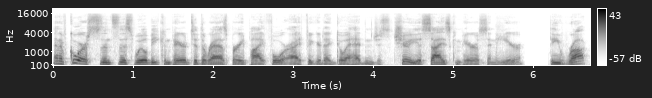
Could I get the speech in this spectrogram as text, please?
And of course, since this will be compared to the Raspberry Pi 4, I figured I'd go ahead and just show you a size comparison here. The ROC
